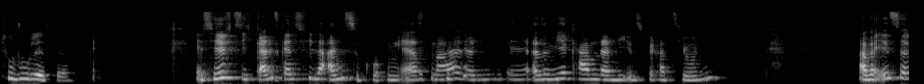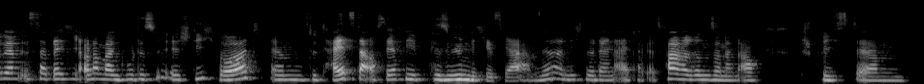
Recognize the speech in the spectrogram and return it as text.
To-Do-Liste. Es hilft, sich ganz, ganz viele anzugucken erstmal. äh, also mir kamen dann die Inspirationen. Aber Instagram ist tatsächlich auch nochmal ein gutes äh, Stichwort. Ähm, du teilst da auch sehr viel Persönliches, ja. Ne? Nicht nur deinen Alltag als Fahrerin, sondern auch, du sprichst ähm,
